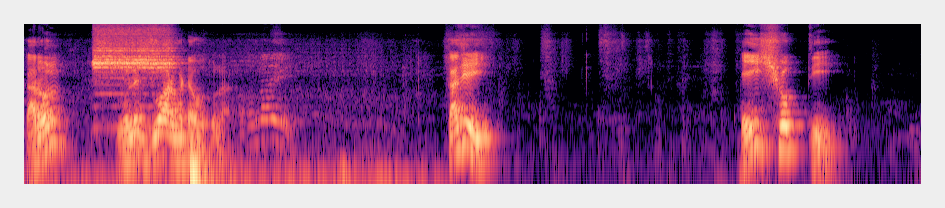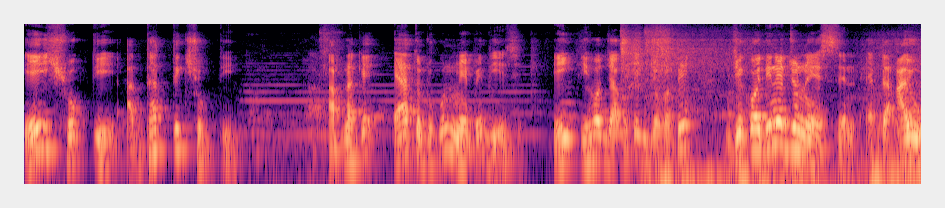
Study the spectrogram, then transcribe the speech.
কারণ নইলে জোয়ার ভাটা হতো না। কাজেই এই শক্তি এই শক্তি, আধ্যাত্মিক শক্তি আপনাকে এতটুকুন মেপে দিয়েছে। এই ইহ জাগতিক জগতে যে কয়দিনের জন্য এসছেন, একটা আয়ু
